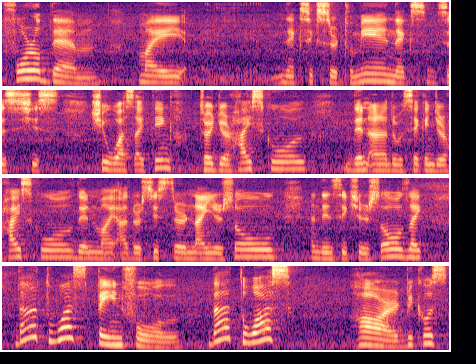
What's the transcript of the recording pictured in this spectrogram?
four of them. My next sister to me, next she's she was I think third year high school. Then another second year high school. Then my other sister nine years old, and then six years old. Like that was painful. That was hard because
